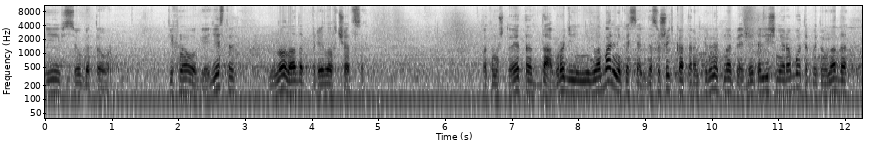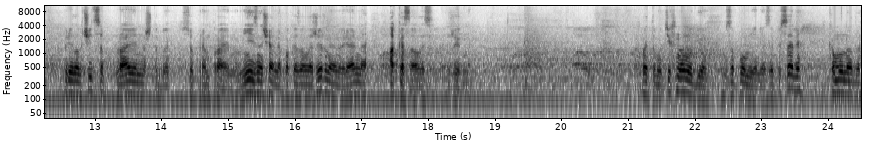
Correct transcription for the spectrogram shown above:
и все готово. Технология действует, но надо приловчаться. Потому что это, да, вроде не глобальный косяк, досушить катером пильнуть, но опять же, это лишняя работа, поэтому надо приловчиться правильно, чтобы все прям правильно. Мне изначально показалось жирное, но реально оказалось жирно. Поэтому технологию запомнили, записали, кому надо.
